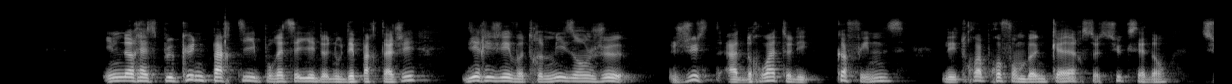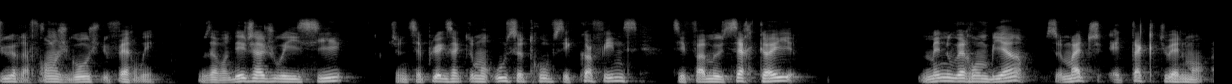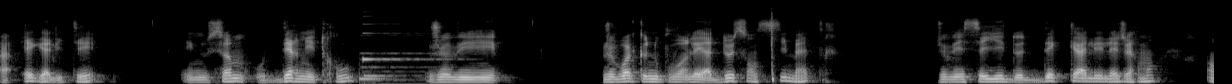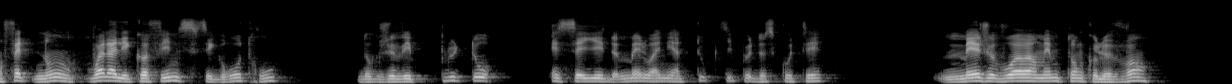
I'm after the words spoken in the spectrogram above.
Il ne reste plus qu'une partie pour essayer de nous départager. Dirigez votre mise en jeu juste à droite des coffins, les trois profonds bunkers se succédant sur la frange gauche du fairway. Nous avons déjà joué ici. Je ne sais plus exactement où se trouvent ces coffins, ces fameux cercueils. Mais nous verrons bien, ce match est actuellement à égalité et nous sommes au dernier trou. Je vais, je vois que nous pouvons aller à 206 mètres. Je vais essayer de décaler légèrement. En fait, non. Voilà les coffins, ces gros trous. Donc, je vais plutôt essayer de m'éloigner un tout petit peu de ce côté. Mais je vois en même temps que le vent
